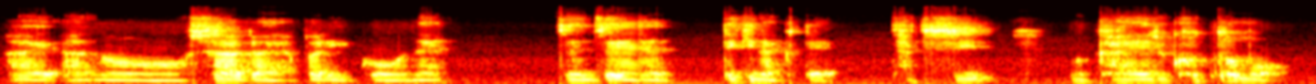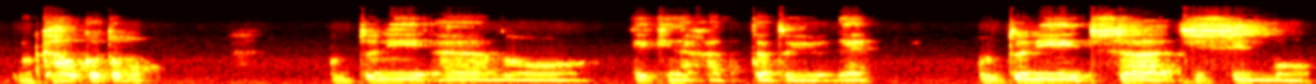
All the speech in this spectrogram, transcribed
はいあのシャアがやっぱりこうね全然できなくて立ち向かえることも向かうことも本当にあのできなかったというね本当にシャア自身も、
